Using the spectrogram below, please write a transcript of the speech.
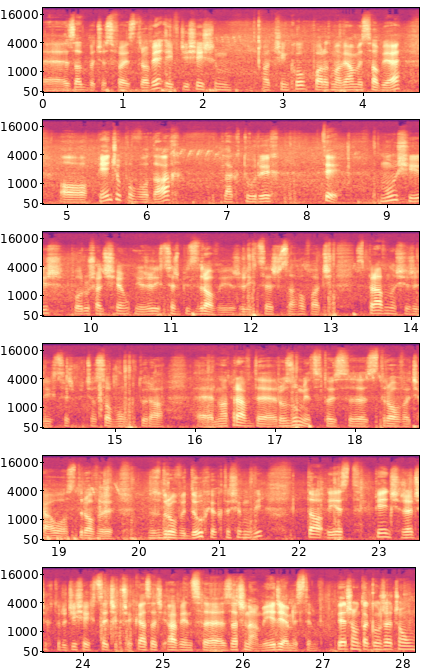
e, zadbać o swoje zdrowie. I w dzisiejszym odcinku porozmawiamy sobie o pięciu powodach, dla których Ty musisz poruszać się, jeżeli chcesz być zdrowy, jeżeli chcesz zachować sprawność, jeżeli chcesz być osobą, która e, naprawdę rozumie, co to jest e, zdrowe ciało, zdrowy, zdrowy duch, jak to się mówi, to jest pięć rzeczy, które dzisiaj chcę Ci przekazać, a więc e, zaczynamy, jedziemy z tym. Pierwszą taką rzeczą,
